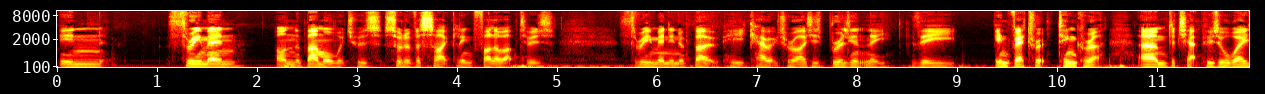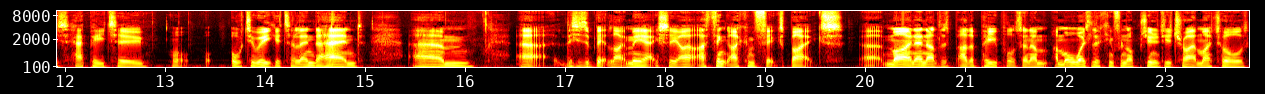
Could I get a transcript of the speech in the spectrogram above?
in Three Men on the Bummel, which was sort of a cycling follow up to his Three Men in a Boat, he characterises brilliantly the inveterate tinkerer, um, the chap who's always happy to, or, or too eager to lend a hand. Um, uh, this is a bit like me, actually. I, I think I can fix bikes, uh, mine and other other people's, and I'm I'm always looking for an opportunity to try out my tools.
